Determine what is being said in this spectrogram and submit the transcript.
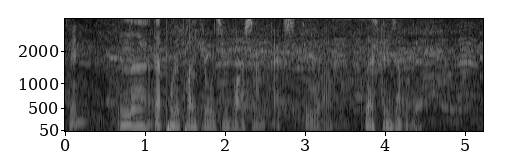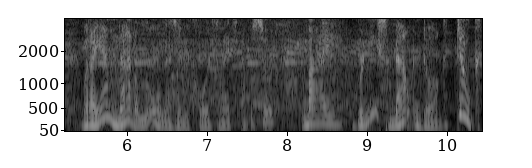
okay? And uh, at that point, I'll probably throw in some bar sound effects to uh, class things up a bit. But I am not alone as I record tonight's episode. My Bernese mountain dog, Duke,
